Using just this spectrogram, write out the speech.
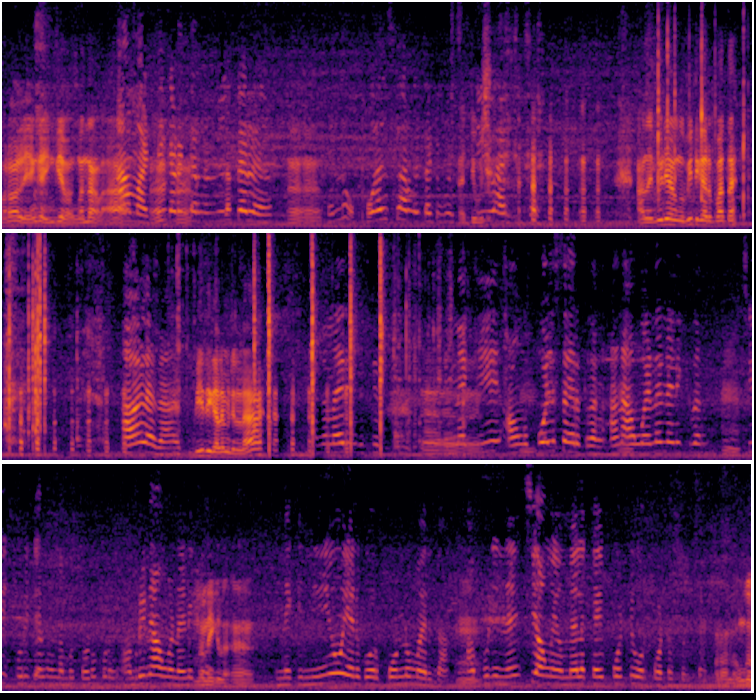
பரவாயில்ல எங்க? இங்கே வந்தாங்களா? ஆமா டீ கடைக்காரங்க நல்ல பேரு என்ன போலீஸ்காரங்க கட்டி கட்டி பிடிச்சி. டீ வாங்கி அந்த வீடியோ உங்க வீட்டுக்காரர் பார்த்தா அவ்வளவுதான். வீதி கிளம்பிடல அந்த மாதிரி இருக்குது இன்னைக்கு அவங்க போலீஸா இருக்கிறாங்க. ஆனா அவங்க என்ன நினைக்கிறாங்க? சீ குறிக்காரங்க நம்ம தொடக்கூடாது அப்படின்னு அவங்க நினைக்கல. இன்னைக்கு நீயும் எனக்கு ஒரு பொண்ணு மாதிரி தான். அப்படி நினைச்சு அவங்க என் மேல கை போட்டு ஒரு போட்டோ பிடிச்சாங்க பரவாயில்ல. உங்க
